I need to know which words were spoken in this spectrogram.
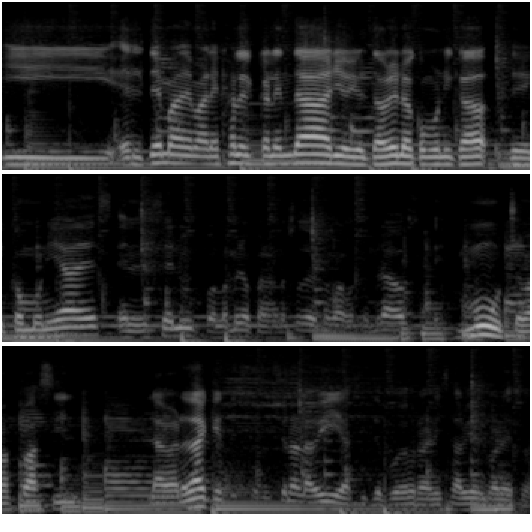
Y el tema de manejar el calendario y el tablero de comunidades en el celu, por lo menos para nosotros que estamos acostumbrados, es mucho más fácil. La verdad que te soluciona la vida si te puedes organizar bien con eso.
